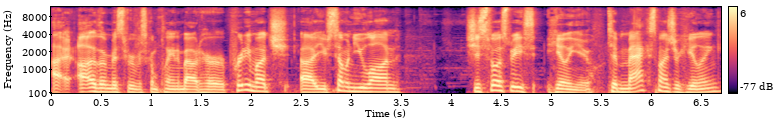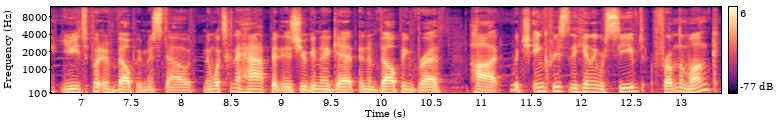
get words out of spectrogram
I, other Mistweavers complain about her. Pretty much, uh, you summon Yu'lon. She's supposed to be healing you. To maximize your healing, you need to put Enveloping Mist out. And what's going to happen is you're going to get an Enveloping Breath hot, which increases the healing received from the monk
